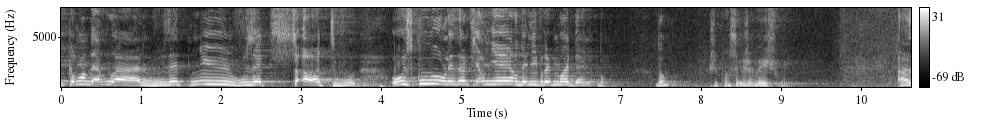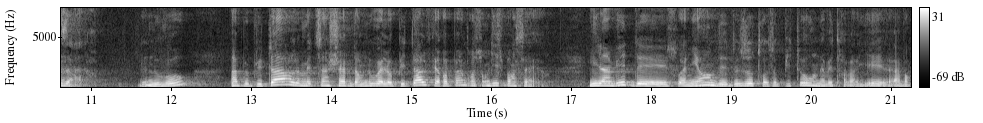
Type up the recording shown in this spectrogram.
le camp d'avoine, vous êtes nuls, vous êtes sottes, vous... au secours, les infirmières, délivrez-moi d'elle. Bon, donc j'ai pensé que j'avais échoué. Hasard, de nouveau, un peu plus tard, le médecin-chef dans le nouvel hôpital fait repeindre son dispensaire. Il invite des soignants des deux autres hôpitaux où on avait travaillé avant.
